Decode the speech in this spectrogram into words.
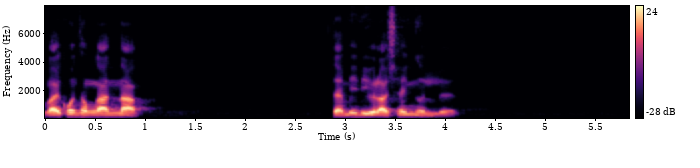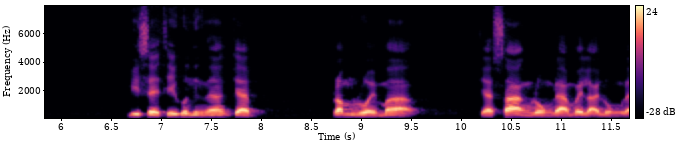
หลายคนทำงานหนัก แต่ไม่มีเวลาใช้เงินเลย มีเศรษฐีคนหนึ่งนะ แกร่ำรวยมาก แกสร้างโรงแรมไว้หลายโรงแร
